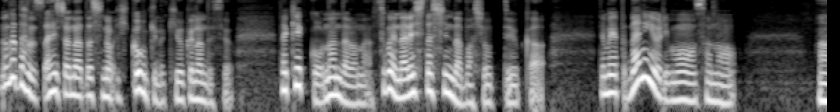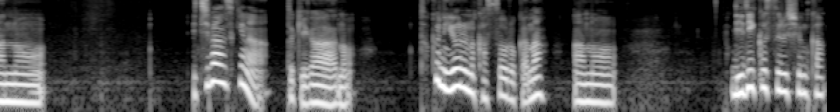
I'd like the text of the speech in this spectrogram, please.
のが多分最初の私の飛行機の記憶なんですよ。だ結構なんだろうな、すごい慣れ親しんだ場所っていうか、でもやっぱ何よりも、その、あの、一番好きな時が、あの、特に夜の滑走路かな。あの、離陸する瞬間。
